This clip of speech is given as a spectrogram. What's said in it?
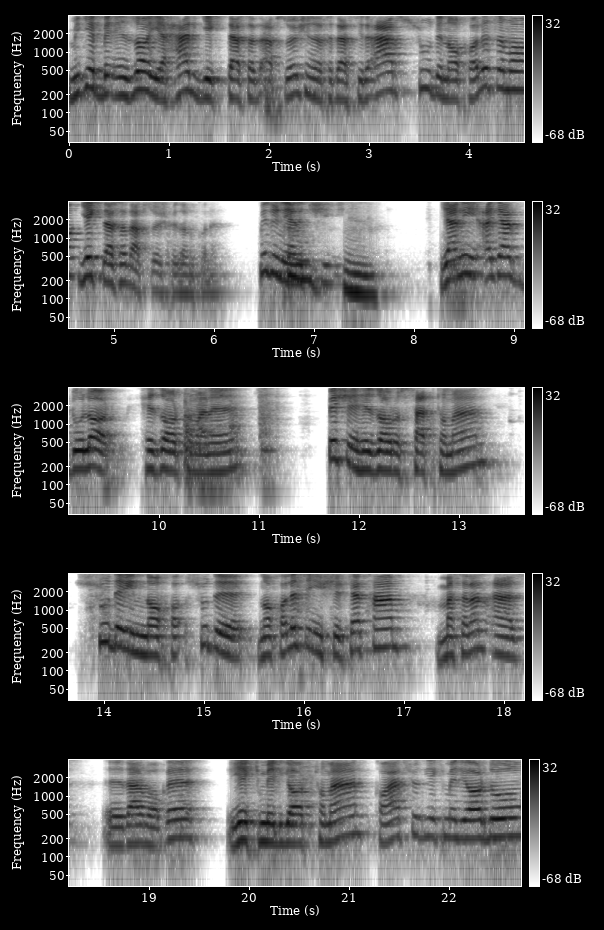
میگه به ازای هر یک درصد افزایش نرخ تاثیر ارز سود ناخالص ما یک درصد افزایش پیدا می‌کنه. می‌دونی یعنی چی؟ یعنی اگر دلار هزار تومنه بشه 1100 تومن سود این ناخ... سود ناخالص این شرکت هم مثلا از در واقع یک میلیارد تومن خواهد شد یک میلیارد و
